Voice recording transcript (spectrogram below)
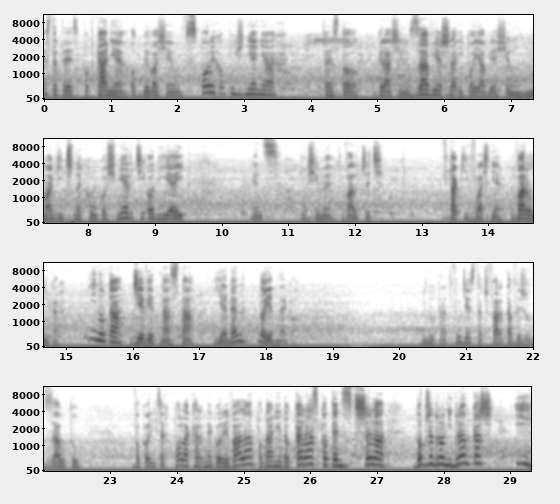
Niestety spotkanie odbywa się w sporych opóźnieniach. Często gra się zawiesza i pojawia się magiczne kółko śmierci od jej, więc musimy walczyć w takich właśnie warunkach. Minuta 19, 1 do 1. Minuta 24, wyrzut z autu w okolicach pola karnego rywala. Podanie do Karasko, ten strzela, dobrze broni bramkarz i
